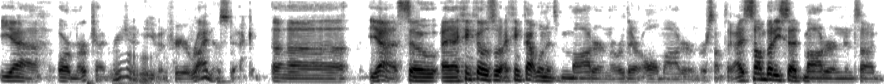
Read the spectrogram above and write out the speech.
Yeah, or Murktide Regent Ooh. even for your Rhinos deck. Uh, yeah. So, and I think those, I think that one is modern, or they're all modern, or something. I somebody said modern, and so I'm,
